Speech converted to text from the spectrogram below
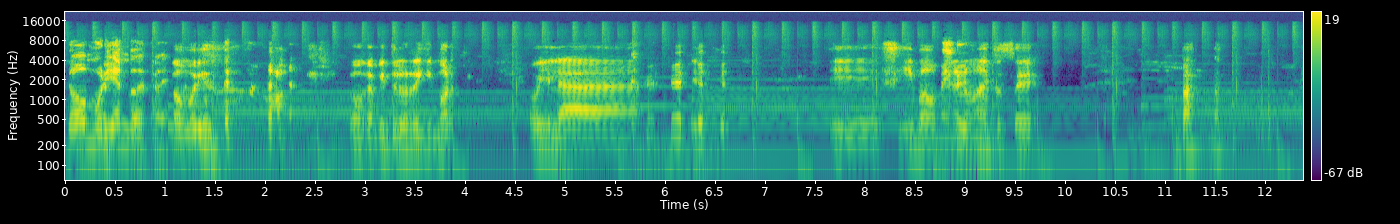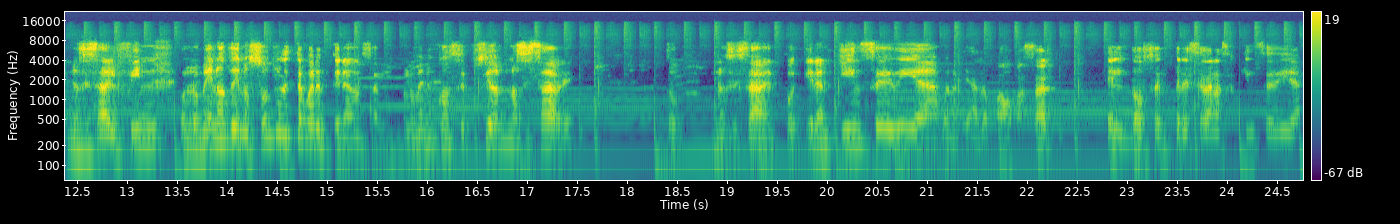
todos, muriendo después. Todos muriendo. como capítulo Ricky Morty. Oye, la. Eh, sí, más o menos nomás. Entonces, no se sabe el fin, por lo menos de nosotros de esta cuarentena, Gonzalo. Por lo menos en Concepción no se sabe. No se sabe. Pues, eran 15 días, bueno, ya los vamos a pasar. El 12, el 13 van a ser 15 días.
